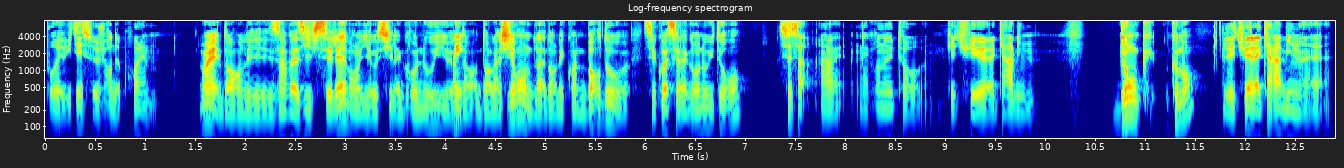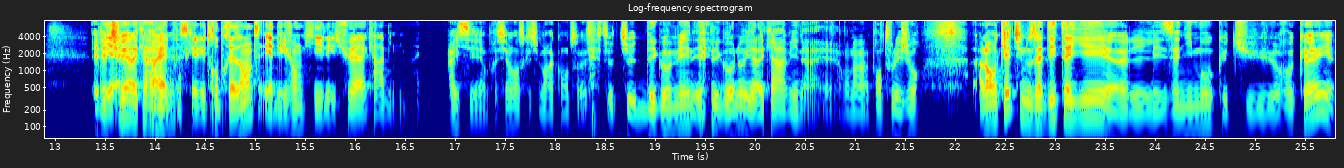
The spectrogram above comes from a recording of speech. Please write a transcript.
pour éviter ce genre de problème. Ouais, dans les invasifs célèbres, il y a aussi la grenouille euh, dans, la Gironde, là, dans les coins de Bordeaux. C'est quoi C'est la grenouille taureau? C'est ça, ah ouais, la grenouille taureau, qui est tuée à la carabine. Donc, comment? Elle est tuée à la carabine. Euh, Elle est tuée à la carabine Ouais, parce qu'elle est trop présente et il y a des gens qui les tuent à la carabine. Ah oui, c'est impressionnant ce que tu me racontes. tu dégommais les, les, grenouilles à la carabine. On en apprend tous les jours. Alors, ok, tu nous as détaillé euh, les animaux que tu recueilles.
